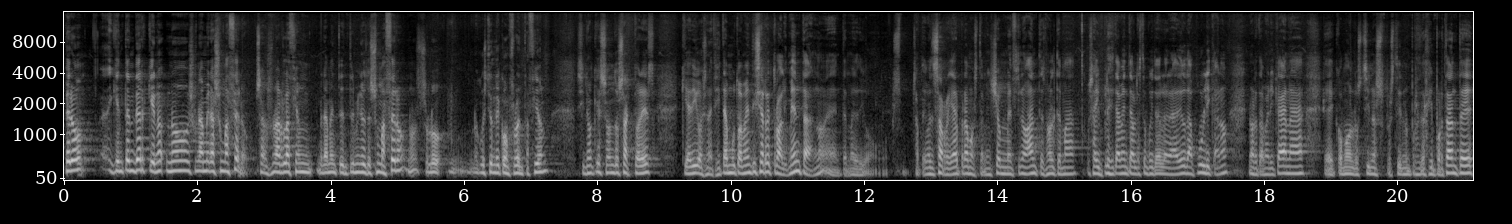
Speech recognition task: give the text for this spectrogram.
pero hay que entender que no, no, es una mera suma cero, o sea, es una relación meramente en términos de suma cero, ¿no? solo una cuestión de confrontación sino que son dos actores que, digo, se necesitan mutuamente y se retroalimentan, ¿no? En tema, digo, pues, o podemos desarrollar, pero vamos, también Sean mencionó antes, ¿no? El tema, o sea, implícitamente hablaste un poquito de la deuda pública, ¿no? Norteamericana, eh, cómo los chinos pues, tienen un porcentaje importante,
